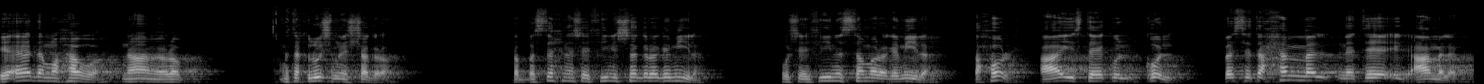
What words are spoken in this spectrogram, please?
يا آدم وحواء نعم يا رب. ما تاكلوش من الشجرة. طب بس إحنا شايفين الشجرة جميلة وشايفين الثمرة جميلة. حر عايز تاكل كل بس تحمل نتائج عملك.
